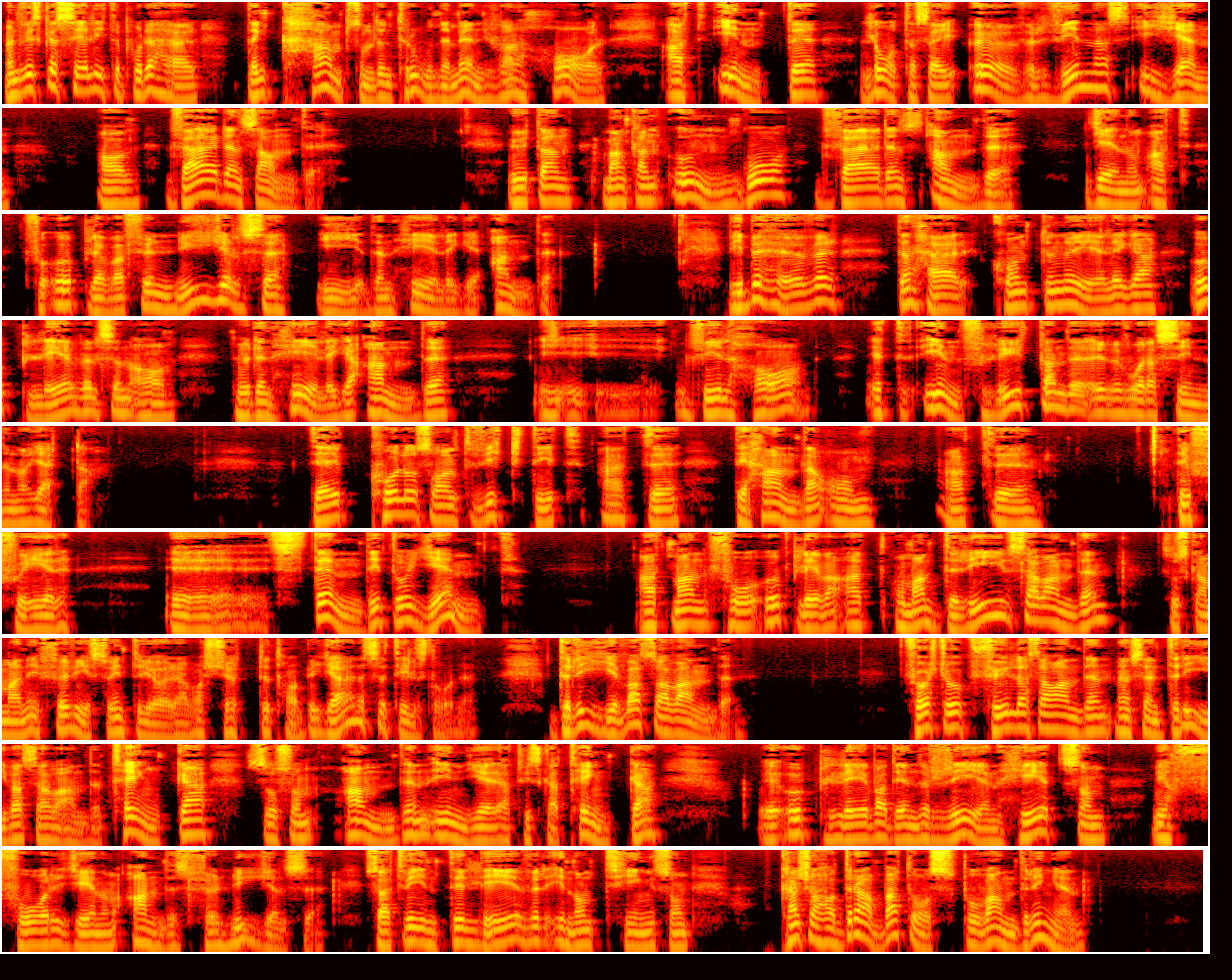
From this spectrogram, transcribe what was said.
Men vi ska se lite på det här, den kamp som den troende människan har att inte låta sig övervinnas igen av världens ande. Utan man kan undgå världens ande genom att få uppleva förnyelse i den helige Ande. Vi behöver den här kontinuerliga upplevelsen av hur den heliga Ande vill ha ett inflytande över våra sinnen och hjärtan. Det är kolossalt viktigt att eh, det handlar om att eh, det sker eh, ständigt och jämt. Att man får uppleva att om man drivs av anden så ska man förvisso inte göra vad köttet har begärt sig till, står det. Drivas av anden. Först uppfyllas av anden men sen drivas av anden. Tänka så som anden inger att vi ska tänka. Eh, uppleva den renhet som vi får genom Andens förnyelse. Så att vi inte lever i någonting som kanske har drabbat oss på vandringen.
